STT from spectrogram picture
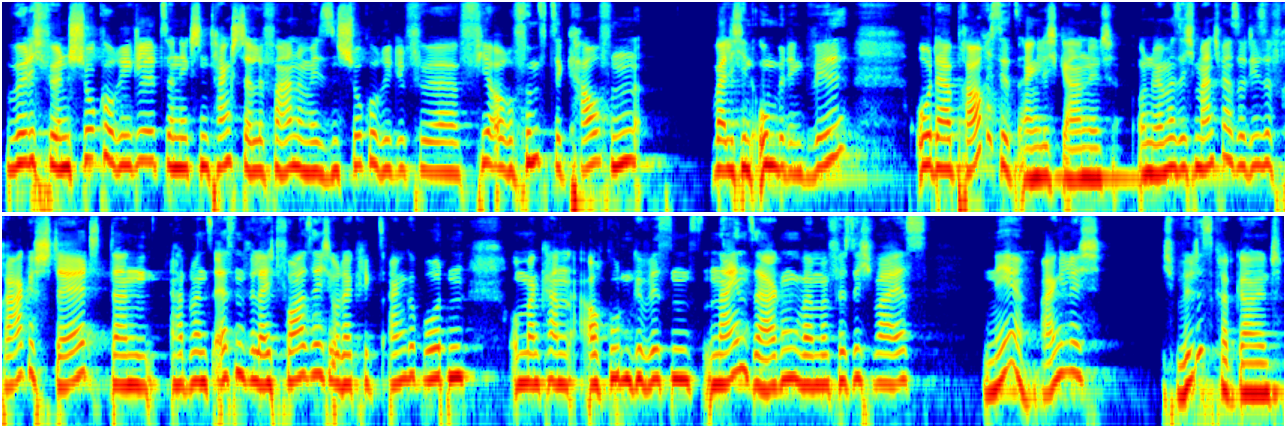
würde ich für einen Schokoriegel zur nächsten Tankstelle fahren und mir diesen Schokoriegel für 4,50 Euro kaufen, weil ich ihn unbedingt will oder brauche ich es jetzt eigentlich gar nicht? Und wenn man sich manchmal so diese Frage stellt, dann hat man das Essen vielleicht vor sich oder kriegt es angeboten und man kann auch guten Gewissens Nein sagen, weil man für sich weiß, nee, eigentlich, ich will das gerade gar nicht.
